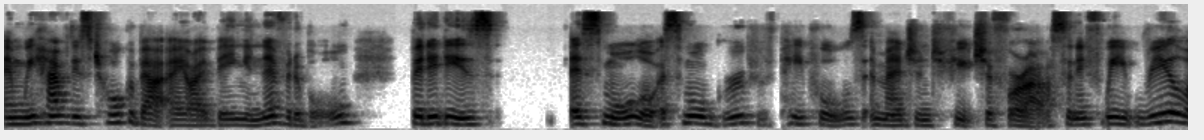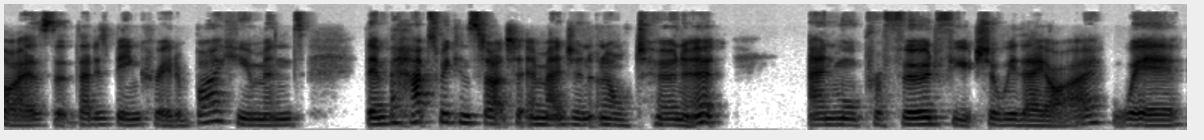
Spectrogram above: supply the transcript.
And we have this talk about AI being inevitable, but it is a small or a small group of people's imagined future for us. And if we realize that that is being created by humans, then perhaps we can start to imagine an alternate and more preferred future with AI where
